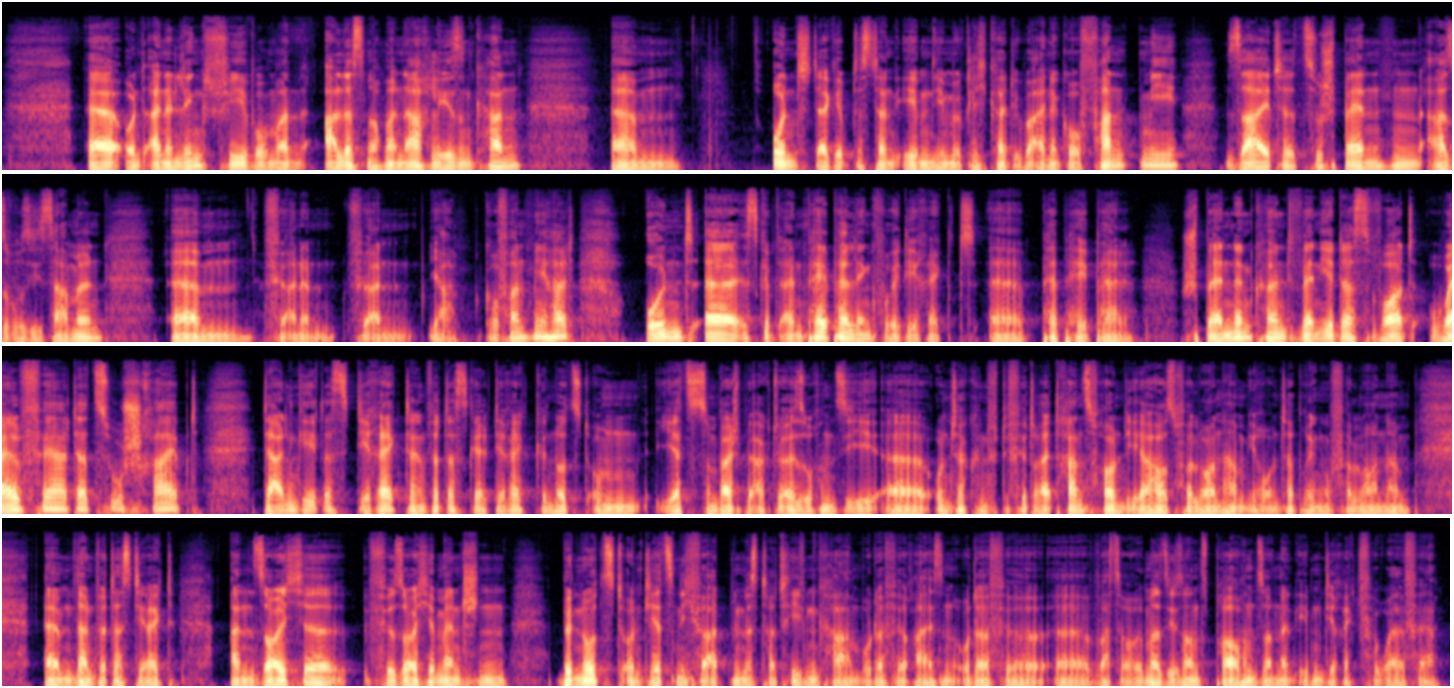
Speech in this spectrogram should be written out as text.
äh, und einen Linktree, wo man alles nochmal nachlesen kann. Ähm, und da gibt es dann eben die Möglichkeit, über eine GoFundMe-Seite zu spenden, also wo sie sammeln ähm, für einen, für einen, ja, GoFundMe halt. Und äh, es gibt einen PayPal-Link, wo ihr direkt äh, per PayPal spenden könnt. Wenn ihr das Wort Welfare dazu schreibt, dann geht es direkt, dann wird das Geld direkt genutzt, um jetzt zum Beispiel aktuell suchen Sie äh, Unterkünfte für drei Transfrauen, die ihr Haus verloren haben, ihre Unterbringung verloren haben. Ähm, dann wird das direkt an solche, für solche Menschen benutzt und jetzt nicht für administrativen Kram oder für Reisen oder für äh, was auch immer Sie sonst brauchen, sondern eben direkt für Welfare,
